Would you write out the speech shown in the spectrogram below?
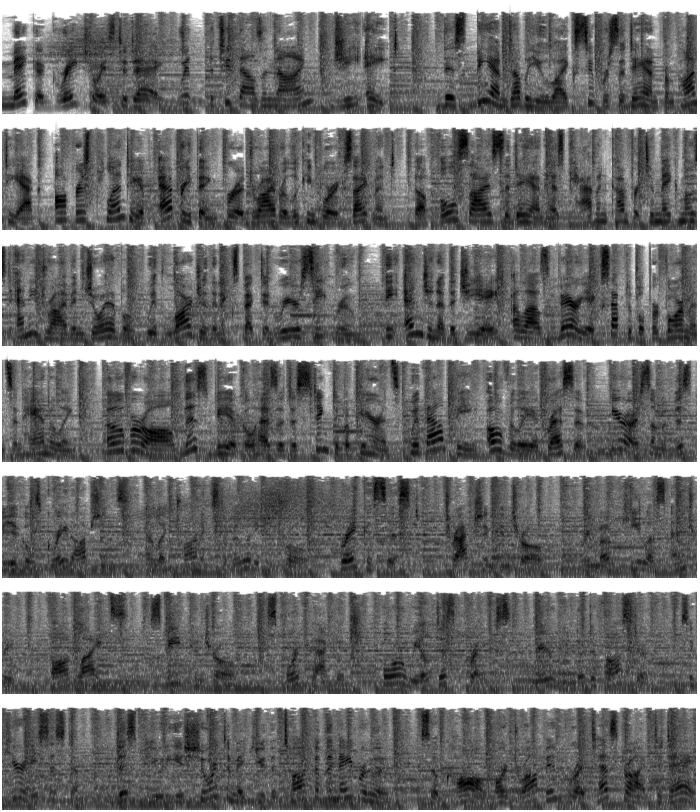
Make a great choice today with the 2009 G8. This BMW-like super sedan from Pontiac offers plenty of everything for a driver looking for excitement. The full-size sedan has cabin comfort to make most any drive enjoyable with larger than expected rear seat room. The engine of the G8 allows very acceptable performance and handling. Overall, this vehicle has a distinctive appearance without being overly aggressive. Here are some of this vehicle's great options. Electronic stability control, brake assist, traction control, remote keyless entry, fog lights, speed control, sport package, four-wheel disc brakes, rear window defroster, security system. This beauty is sure to make you the talk of the neighborhood. So call or drop in for a test drive today.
